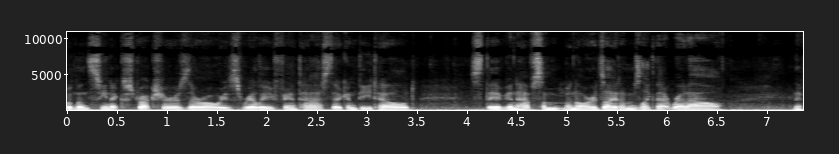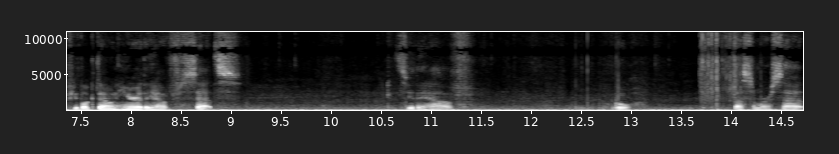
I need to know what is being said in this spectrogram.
Woodland Scenic structures, they're always really fantastic and detailed. So they even have some Menards items like that Red Owl. And if you look down here, they have sets. You can see they have, oh, Bessemer set.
